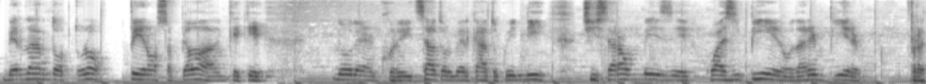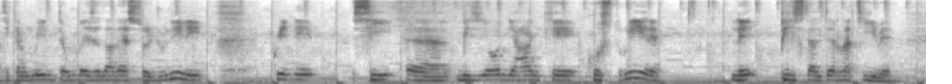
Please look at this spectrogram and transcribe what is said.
Bernardotto no, però sappiamo anche che non è ancora iniziato il mercato, quindi ci sarà un mese quasi pieno da riempire, praticamente un mese da adesso giù di lì, quindi sì, eh, bisogna anche costruire le piste alternative.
